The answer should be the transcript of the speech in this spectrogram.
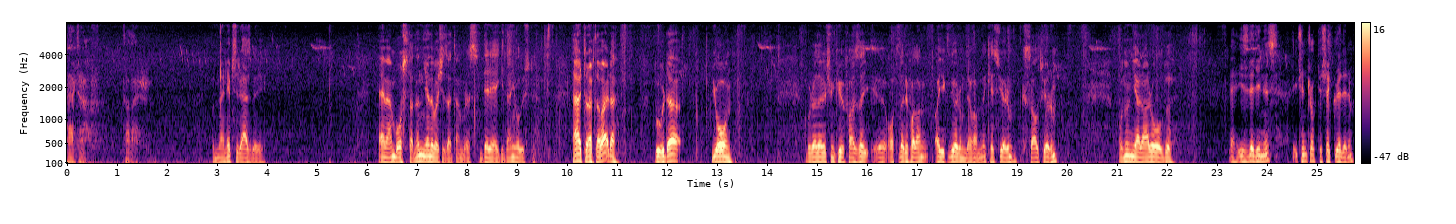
Her taraf talar. Bunların hepsi raspberry. Hemen Bostan'ın yanı başı zaten burası. Dereye giden yol üstü. Her tarafta var da burada yoğun. Buraları çünkü fazla e, otları falan ayıklıyorum devamlı. Kesiyorum, kısaltıyorum. Onun yararı oldu. Eh, izlediğiniz için çok teşekkür ederim.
